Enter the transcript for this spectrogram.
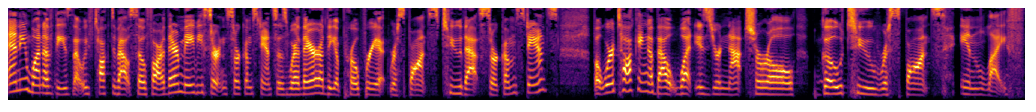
any one of these that we've talked about so far, there may be certain circumstances where they're the appropriate response to that circumstance. But we're talking about what is your natural go to response in life.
